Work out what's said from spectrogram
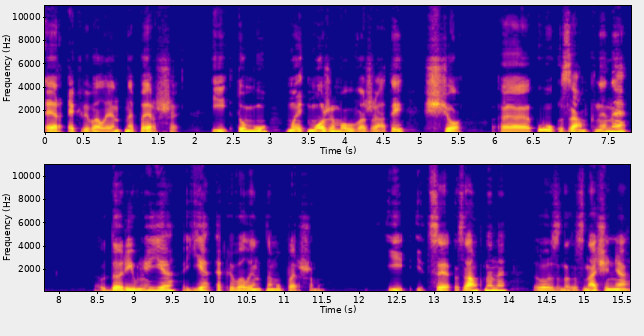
R еквівалентне перше. І тому ми можемо вважати, що е, у замкнене дорівнює є еквівалентному першому. І це замкнене значення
